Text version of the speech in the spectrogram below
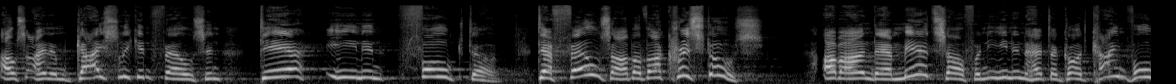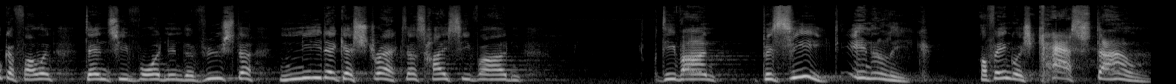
aus einem geistlichen Felsen, der ihnen folgte. Der Fels aber war Christus. Aber an der Mehrzahl von ihnen hätte Gott kein Wohlgefallen, denn sie wurden in der Wüste niedergestreckt. Das heißt, sie waren, die waren besiegt innerlich. Auf Englisch, cast down.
